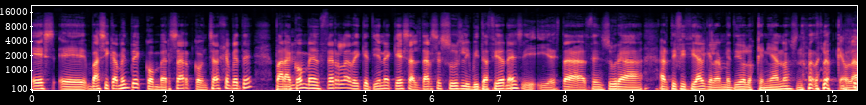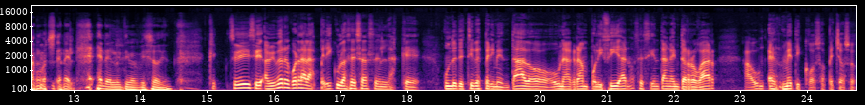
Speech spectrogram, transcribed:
es eh, básicamente conversar con ChatGPT para convencerla de que tiene que saltarse sus limitaciones y, esta censura artificial que le han metido los kenianos, ¿no? de los que hablamos en el, en el último episodio. Sí, sí, a mí me recuerda a las películas esas en las que un detective experimentado o una gran policía ¿no? se sientan a interrogar a un hermético sospechoso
